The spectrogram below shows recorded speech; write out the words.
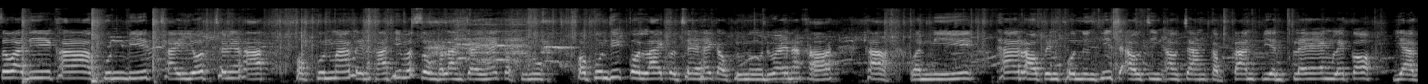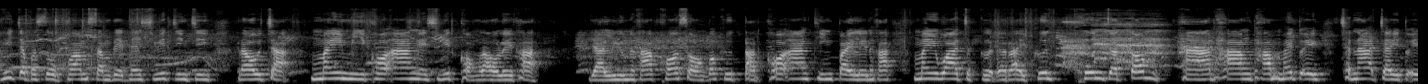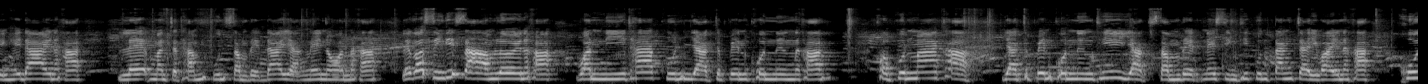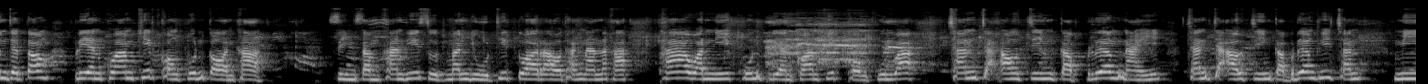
สวัสดีค่ะ คุณบิ๊กชัยยศใช่ไหมคะขอบคุณมากเลยนะคะ ที่มาส่งพลังใจให้กับครูนูขอบคุณที่กดไลค์กดแชร์ให้กับครูนูด้วยนะคะ ค่ะ วันนี้ถ้าเราเป็นคนหนึ่งที่จะเอาจริงเอาจังกับการเปลี่ยนแปลง และก็อยากที่จะประสบความสำเร็จในชีวิตจริง ๆ เราจะไม่มีข้ออ้างในชีวิตของเราเลยค่ะ อย่าลืมนะคะ ข้อ 2 ก็คือตัดข้ออ้างทิ้งไปเลยนะคะ ไม่ว่าจะเกิดอะไรขึ้น คุณจะต้องหาทางทำให้ตัวเองชนะใจตัวเองให้ได้นะคะและมันจะทำให้คุณสำเร็จได้อย่างแน่นอนนะคะ แล้วก็สิ่งที่ 3 เลยนะคะ วันนี้ถ้าคุณอยากจะเป็นคนหนึ่งนะคะ ขอบคุณมากค่ะ อยากจะเป็นคนหนึ่งที่อยากสำเร็จในสิ่งที่คุณตั้งใจไว้นะคะ คุณจะต้องเปลี่ยนความคิดของคุณก่อนค่ะ สิ่งสำคัญที่สุดมันอยู่ที่ตัวเราทั้งนั้นนะคะ ถ้าวันนี้คุณเปลี่ยนความคิดของคุณว่า ฉันจะเอาจริงกับเรื่องไหน ฉันจะเอาจริงกับเรื่องที่ฉันมี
